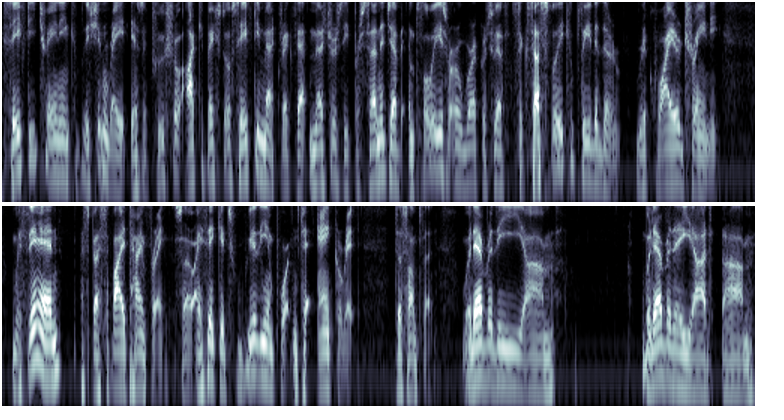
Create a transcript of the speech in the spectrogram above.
safety training completion rate is a crucial occupational safety metric that measures the percentage of employees or workers who have successfully completed the required training within a specified time frame. So, I think it's really important to anchor it to something. Whatever the um, whatever the uh, um,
